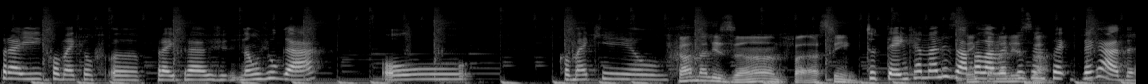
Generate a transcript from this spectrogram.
pra ir, como é que eu. Uh, pra ir pra ju- não julgar ou. Como é que eu. Ficar analisando, assim, Tu tem que analisar Tem a que palavra que está sendo analisar. pre- pregada.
